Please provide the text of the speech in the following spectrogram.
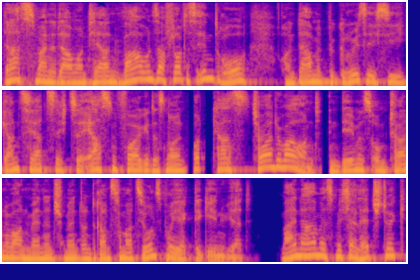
Das, meine Damen und Herren, war unser flottes Intro und damit begrüße ich Sie ganz herzlich zur ersten Folge des neuen Podcasts Turned Around, in dem es um Turnaround Management und Transformationsprojekte gehen wird. Mein Name ist Michael Hetzstück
